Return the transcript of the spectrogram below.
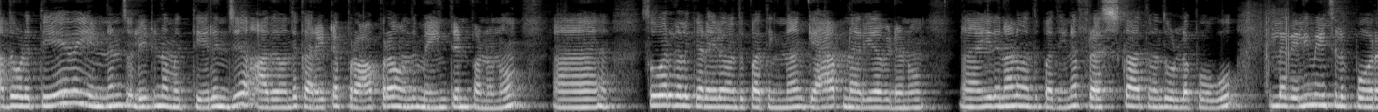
அதோட தேவை என்னன்னு சொல்லிட்டு நம்ம தெரிஞ்சு அதை வந்து கரெக்டாக ப்ராப்பராக வந்து மெயின்டைன் பண்ணணும். சுவர்களுக்கு இடையில வந்து பார்த்திங்கன்னா கேப் நிறையா விடணும். இதனால் வந்து பார்த்திங்கன்னா ஃப்ரெஷ் காற்று வந்து உள்ளே போகும். இல்லை வெளி மேய்ச்சலுக்கு போகிற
